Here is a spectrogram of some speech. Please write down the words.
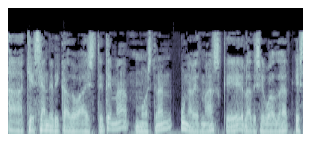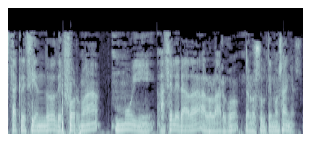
a que se han dedicado a este tema, muestran una vez más que la desigualdad está creciendo de forma muy acelerada a lo largo de los últimos años.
